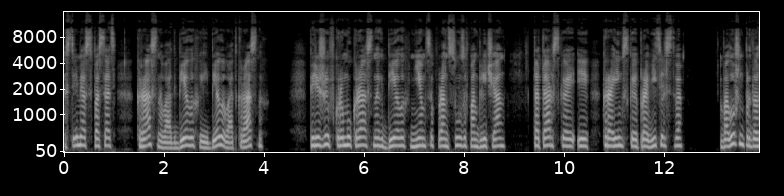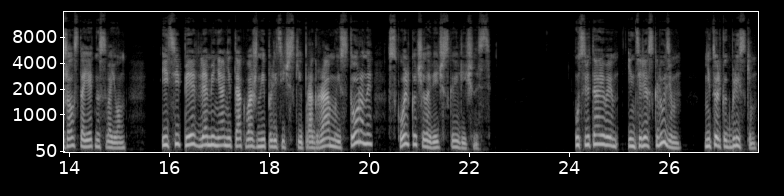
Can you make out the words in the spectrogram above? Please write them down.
стремясь спасать красного от белых и белого от красных. Пережив в Крыму красных, белых, немцев, французов, англичан, татарское и караимское правительство, Волошин продолжал стоять на своем. И теперь для меня не так важны политические программы и стороны, сколько человеческая личность. У Цветаевой интерес к людям, не только к близким,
